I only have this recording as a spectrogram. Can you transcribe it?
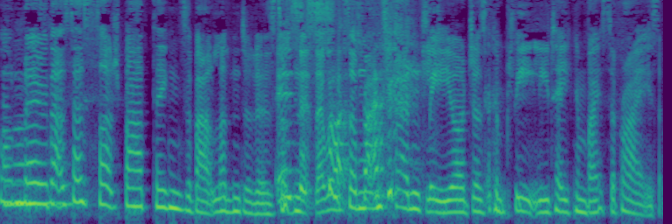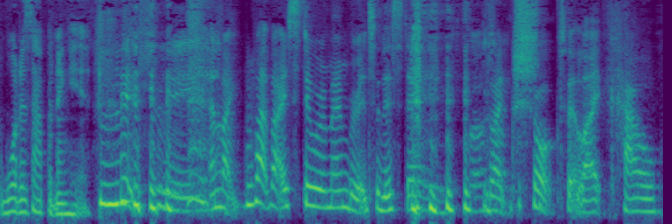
oh no, that says such bad things about Londoners, doesn't it? That when someone's bad... friendly, you're just completely taken by surprise. What is happening here? Literally. and like the fact that I still remember it to this day, I was like shocked at like how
